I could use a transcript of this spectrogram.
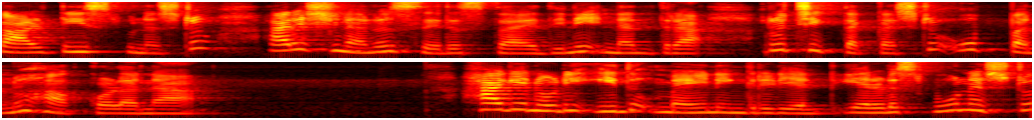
ಕಾಲು ಟೀ ಸ್ಪೂನಷ್ಟು ಅರಿಶಿನೂ ಸೇರಿಸ್ತಾ ಇದ್ದೀನಿ. ನಂತರ ರುಚಿಗೆ ತಕ್ಕಷ್ಟು ಉಪ್ಪನ್ನು ಹಾಕ್ಕೊಳ್ಳೋಣ ಹಾಗೆ ನೋಡಿ, ಇದು ಮೈನ್ ಇಂಗ್ರೀಡಿಯೆಂಟ್ ಎರಡು ಸ್ಪೂನಷ್ಟು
